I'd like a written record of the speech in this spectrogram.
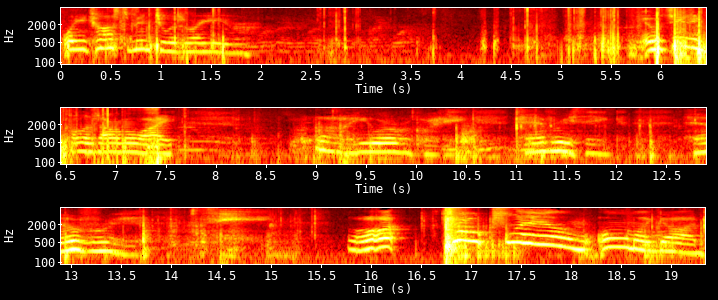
what he tossed him into is right here. It was changing colors. I don't know why. Oh, you were recording everything, everything. Oh, choke slam! Oh my god!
